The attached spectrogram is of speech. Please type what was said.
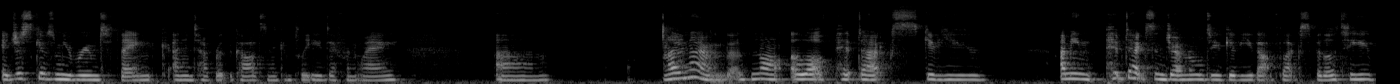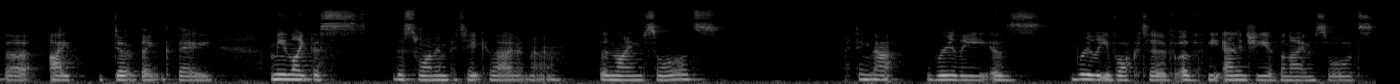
It just gives me room to think and interpret the cards in a completely different way. Um, I don't know. There's not a lot of pip decks give you. I mean, pip decks in general do give you that flexibility, but I don't think they. I mean, like this this one in particular. I don't know the Nine of Swords. I think that really is really evocative of the energy of the Nine of Swords,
